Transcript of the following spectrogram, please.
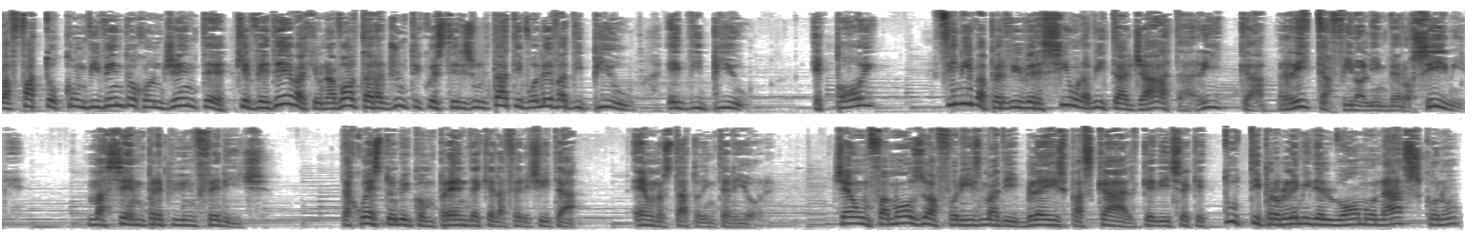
Lo ha fatto convivendo con gente che vedeva che una volta raggiunti questi risultati voleva di più e di più. E poi finiva per vivere sì una vita agiata, ricca, ricca fino all'inverosimile, ma sempre più infelice. Da questo lui comprende che la felicità è uno stato interiore. C'è un famoso aforisma di Blaise Pascal che dice che tutti i problemi dell'uomo nascono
